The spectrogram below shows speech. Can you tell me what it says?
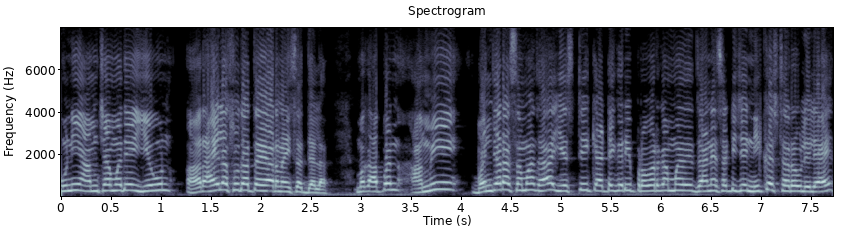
कुणी आमच्यामध्ये येऊन राहायला सुद्धा तयार नाही सध्याला. मग आपण आम्ही बंजारा समाज हा एस टी कॅटेगरी प्रवर्गामध्ये जाण्यासाठी जे निकष ठरवलेले आहेत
